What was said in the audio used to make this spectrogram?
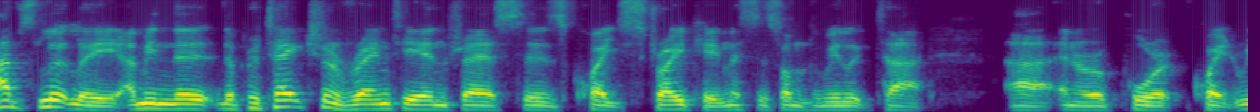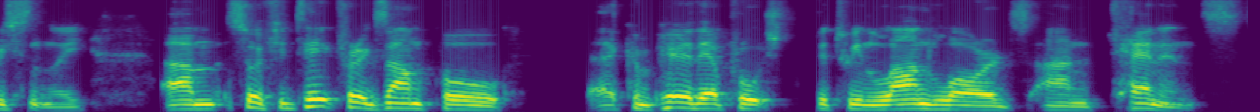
Absolutely. I mean, the, the protection of rentier interests is quite striking. This is something we looked at uh, in a report quite recently. Um, so, if you take, for example, uh, compare the approach between landlords and tenants.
